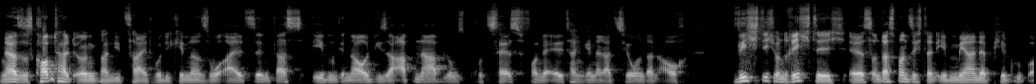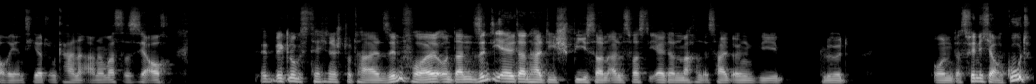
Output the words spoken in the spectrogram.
Ne, also es kommt halt irgendwann die Zeit, wo die Kinder so alt sind, dass eben genau dieser Abnabelungsprozess von der Elterngeneration dann auch wichtig und richtig ist und dass man sich dann eben mehr an der Peer Group orientiert und keine Ahnung was. Das ist ja auch entwicklungstechnisch total sinnvoll und dann sind die Eltern halt die Spießer und alles, was die Eltern machen, ist halt irgendwie blöd. Und das finde ich ja auch gut.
